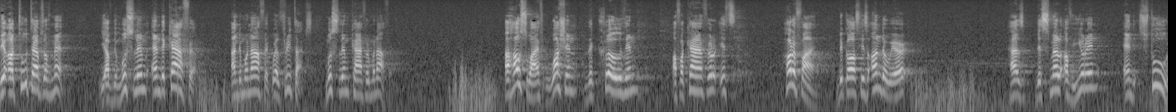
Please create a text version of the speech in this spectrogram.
There are two types of men. You have the Muslim and the Kafir and the Munafiq. Well, three types Muslim, Kafir, Munafiq. A housewife washing the clothing of a Kafir is horrifying because his underwear has the smell of urine and stool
